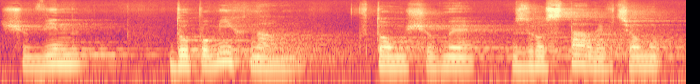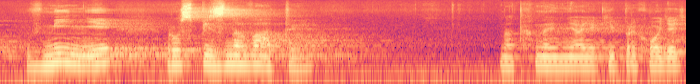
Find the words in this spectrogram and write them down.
щоб Він допоміг нам в тому, щоб ми зростали в цьому вмінні розпізнавати натхнення, які приходять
